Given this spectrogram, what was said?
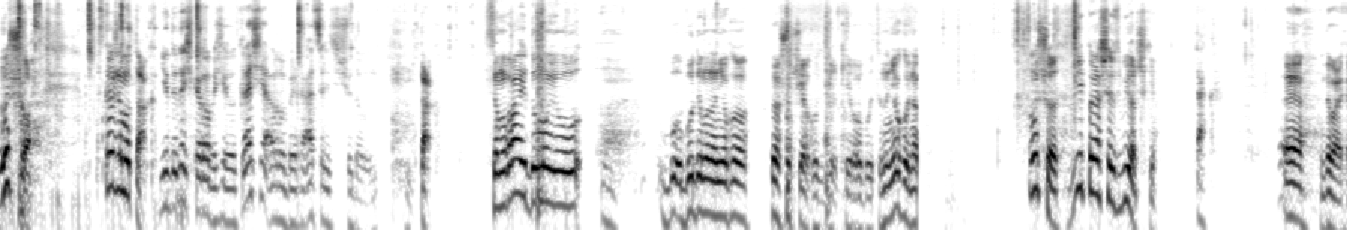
Ну що, скажімо так. Єдиничка робить його краще, а Рубрацель чудовим. Так. Самурай, думаю, будемо на нього в першу чергу збірки робити. На нього і на. Ну що, дві перші збірочки. Так. Е, давай.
